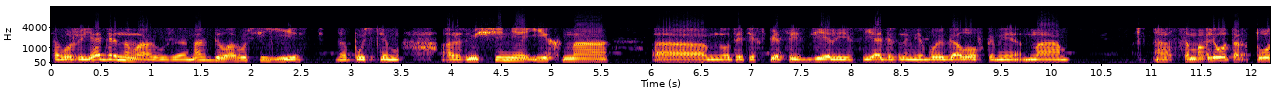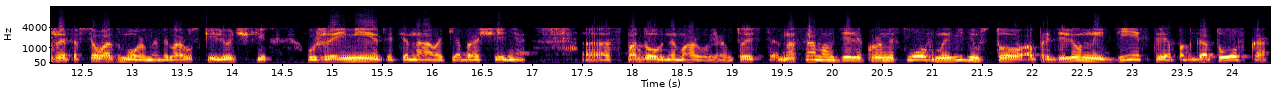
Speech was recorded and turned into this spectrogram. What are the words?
того же ядерного оружия, она в Беларуси есть. Допустим, размещение их на э, вот этих специзделий с ядерными боеголовками на э, самолетах тоже это все возможно. Белорусские летчики уже имеют эти навыки обращения э, с подобным оружием. То есть на самом деле, кроме слов, мы видим, что определенные действия, подготовка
